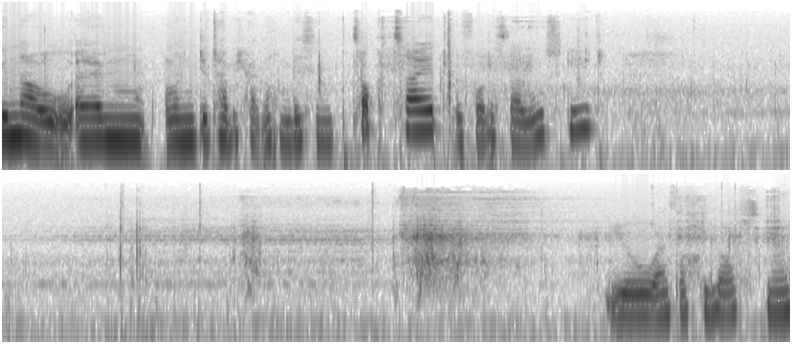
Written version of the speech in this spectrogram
Genau, ähm, und jetzt habe ich halt noch ein bisschen Zockzeit, bevor das da losgeht. Jo, einfach lost, ne?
